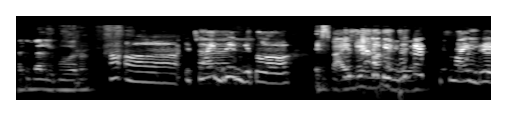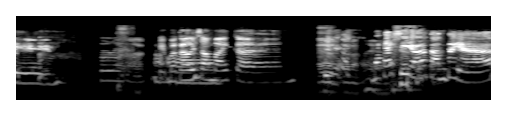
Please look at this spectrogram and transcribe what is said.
tiba-tiba libur. Uh -uh, it's my dream gitu loh. It's my dream mah gitu ya. it's my dream. Oke okay, bakal disampaikan. Eh, yeah. makasih ya tante ya.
